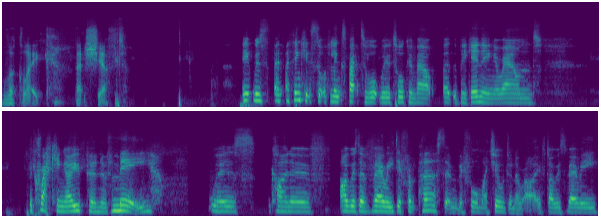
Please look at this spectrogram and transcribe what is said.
look like that shift it was i think it sort of links back to what we were talking about at the beginning around the cracking open of me was kind of i was a very different person before my children arrived i was very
